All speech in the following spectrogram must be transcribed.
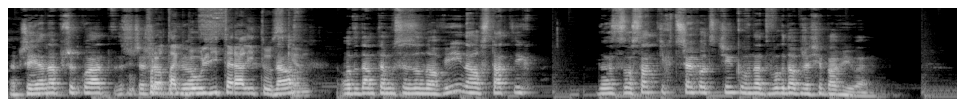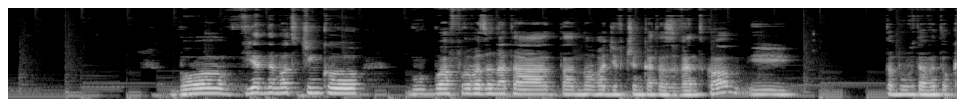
Znaczy ja na przykład, szczerze Protak mówiąc, był literally Tuskiem. oddam temu sezonowi na ostatnich na, z ostatnich trzech odcinków na dwóch dobrze się bawiłem. Bo w jednym odcinku była wprowadzona ta, ta nowa dziewczynka, ta z wędką i to był nawet ok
